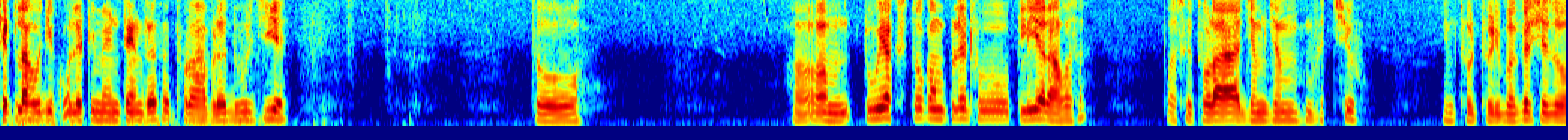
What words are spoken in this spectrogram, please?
કેટલા સુધી ક્વોલિટી મેન્ટેન રહેશે, થોડા આપણે દૂર જઈએ. તો ટુ એક્સ તો કમ્પ્લીટ ક્લિયર આવે છે. પછી થોડા જેમ જેમ વચ્યું એમ થોડી થોડી બગડશે તો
